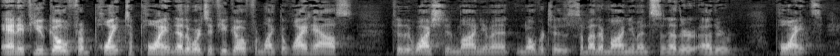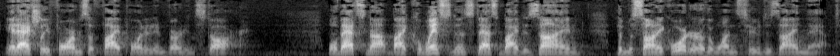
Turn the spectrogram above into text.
And if you go from point to point, in other words, if you go from like the White House to the Washington Monument and over to some other monuments and other, other points, it actually forms a five pointed inverted star. Well, that's not by coincidence, that's by design. The Masonic Order are the ones who designed that.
